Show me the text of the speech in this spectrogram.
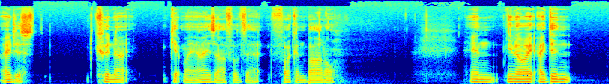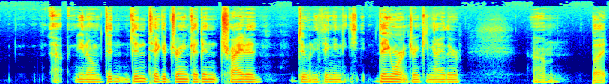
I just could not get my eyes off of that fucking bottle. And you know, I, I didn't uh, you know, didn't didn't take a drink. I didn't try to do anything, and he, they weren't drinking either. Um, but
